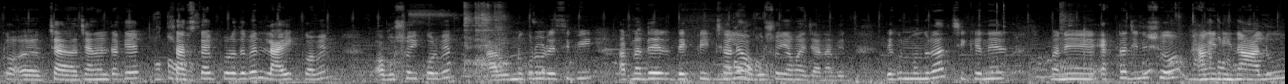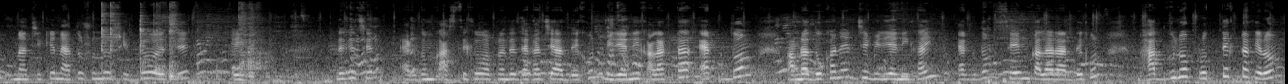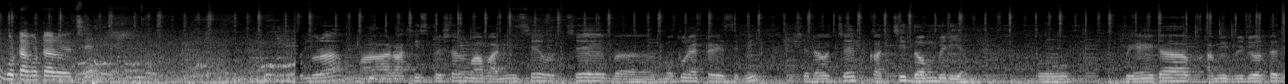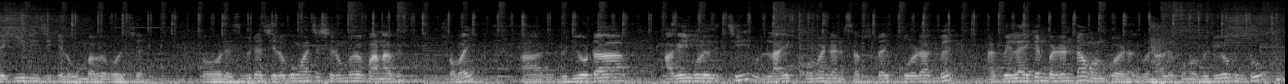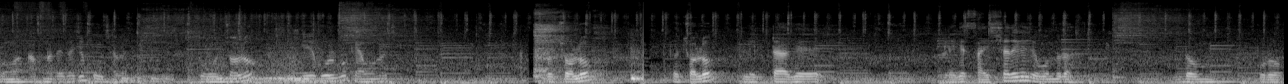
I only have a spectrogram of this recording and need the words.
চ্যানেলটাকে সাবস্ক্রাইব করে দেবেন লাইক কমেন্ট অবশ্যই করবেন। আর অন্য কোনো রেসিপি আপনাদের দেখতে ইচ্ছা হলে অবশ্যই আমায় জানাবেন। দেখুন বন্ধুরা চিকেনের মানে একটা জিনিসও ভাঙেনি। না আলু, না চিকেন এত সুন্দর সিদ্ধ হয়েছে। এই দেখুন। দেখেছেন? একদম কাছ থেকেও আপনাদের দেখাচ্ছি। আর দেখুন, বিরিয়ানি কালারটা একদম, আমরা দোকানের যে বিরিয়ানি খাই, একদম সেম কালার আর দেখুন, ভাতগুলো প্রত্যেকটা কেরম গোটা গোটা রয়েছে। বন্ধুরা, মা রাখি স্পেশাল মা বানিয়েছে হচ্ছে নতুন একটা রেসিপি সেটা হচ্ছে কাচ্চি দম বিরিয়ানি। তো বিরিয়ানিটা আমি ভিডিওতে দেখিয়ে দিয়েছি কীরকমভাবে হয়েছে। তো রেসিপিটা যেরকম আছে, সেরকমভাবে বানাবে সবাই। আর ভিডিওটা আগেই বলে দিচ্ছি লাইক কমেন্ট অ্যান্ড সাবস্ক্রাইব করে রাখবে আর বেল আইকন বাটনটা অন করে রাখবে, নাহলে কোনো ভিডিও কিন্তু আপনাদের কাছে পৌঁছাবে না। তো চলো খেয়ে বলব কেমন হয়েছে। তো চলো তো চলো লেগটা আগে লেগের সাইজটা দেখেছ বন্ধুরা? একদম পুরো।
